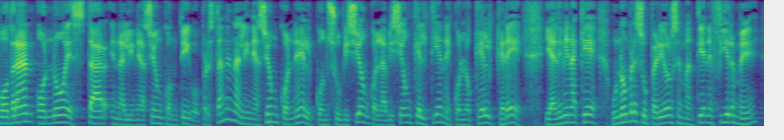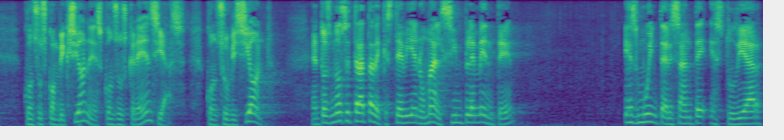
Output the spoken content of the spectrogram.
podrán o no estar en alineación contigo, pero están en alineación con él, con su visión, con la visión que él tiene, con lo que él cree. Y adivina qué, un hombre superior se mantiene firme con sus convicciones, con sus creencias, con su visión. Entonces no se trata de que esté bien o mal, simplemente es muy interesante estudiar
